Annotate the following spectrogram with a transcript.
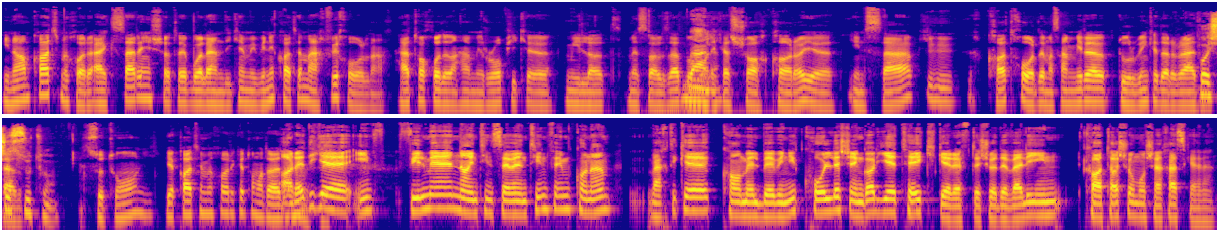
اینا هم کات می‌خوره. اکثر این شاتای بلندی که می‌بینی کات مخفی خوردن. حتی خود همین روپی که میلاد مثال زد به عنوان بله. از شاهکارای این سبک کات خورده. مثلا میره دوربین که داره رد پشت ستون. ستون یه کاتی می‌خوره که تو متوجه آره دیگه این فیلم 1917 فکر کنم وقتی که کامل ببینی کلش انگار یه تیک گرفته شده ولی این کاتاشو مشخص کردن.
